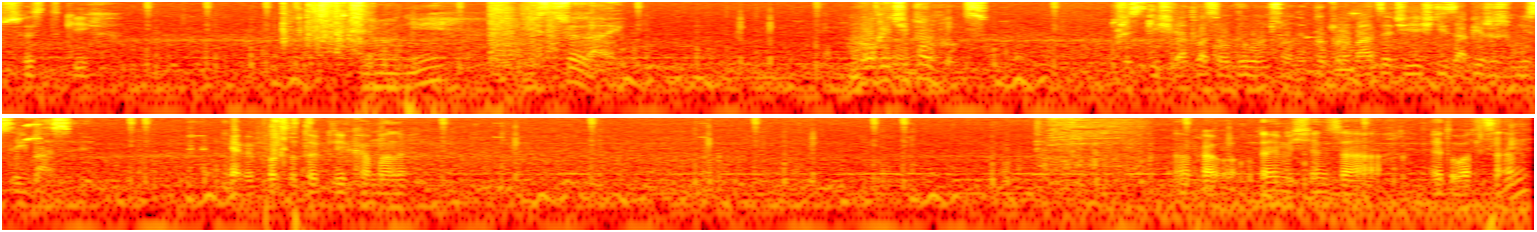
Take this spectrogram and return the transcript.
Wszystkich broni. Nie strzelaj. Mogę ci pomóc. Wszystkie światła są wyłączone. Poprowadzę cię, jeśli zabierzesz mnie z tej bazy. Nie wiem po co to klikam, ale... Dobra, udajemy się za Edwardsem.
